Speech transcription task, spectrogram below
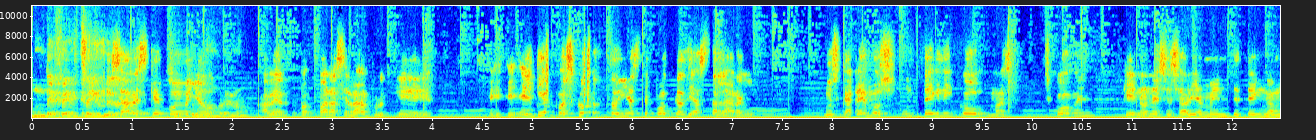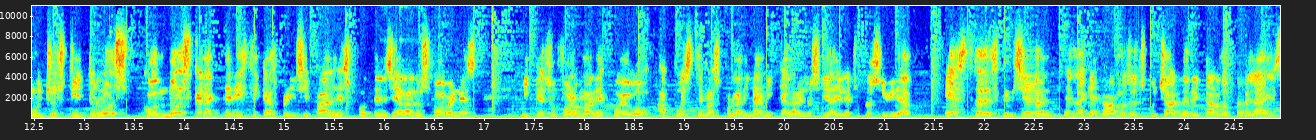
un defensa y un ¿Y ¿Sabes qué, Pollo? Nombre, ¿no? A ver, pa para cerrar, porque el tiempo es corto y este podcast ya está largo. Buscaremos un técnico más joven que no necesariamente tenga muchos títulos, con dos características principales, potenciar a los jóvenes y que su forma de juego apueste más por la dinámica, la velocidad y la explosividad. Esta descripción es la que acabamos de escuchar de Ricardo Peláez,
